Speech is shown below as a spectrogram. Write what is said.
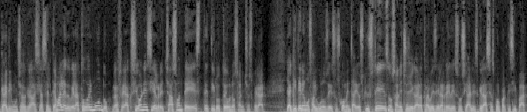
Gary, muchas gracias. El tema le duele a todo el mundo. Las reacciones y el rechazo ante este tiroteo nos han hecho esperar. Y aquí tenemos algunos de esos comentarios que ustedes nos han hecho llegar a través de las redes sociales. Gracias por participar.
